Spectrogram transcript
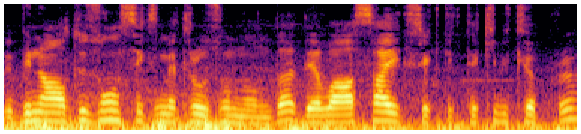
ve 1618 metre uzunluğunda devasa yükseklikteki bir köprü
